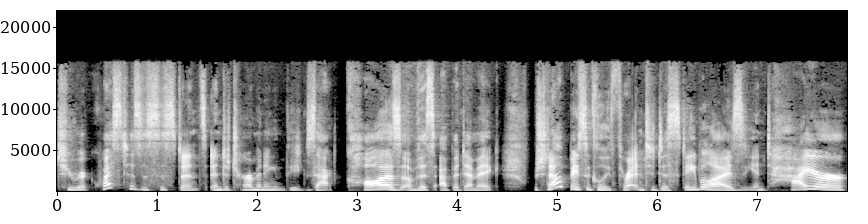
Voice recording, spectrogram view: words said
to request his assistance in determining the exact cause of this epidemic, which now basically threatened to destabilize the entire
